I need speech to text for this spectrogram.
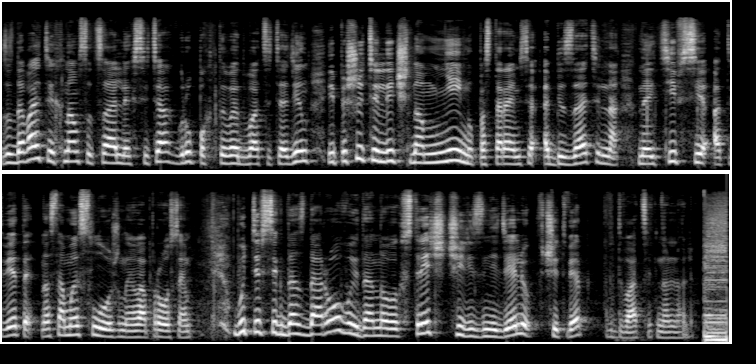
задавайте их нам в социальных сетях, группах ТВ-21 и пишите лично мне, и мы постараемся обязательно найти все ответы на самые сложные вопросы. Будьте всегда здоровы и до новых встреч через неделю в четверг в 20.00.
